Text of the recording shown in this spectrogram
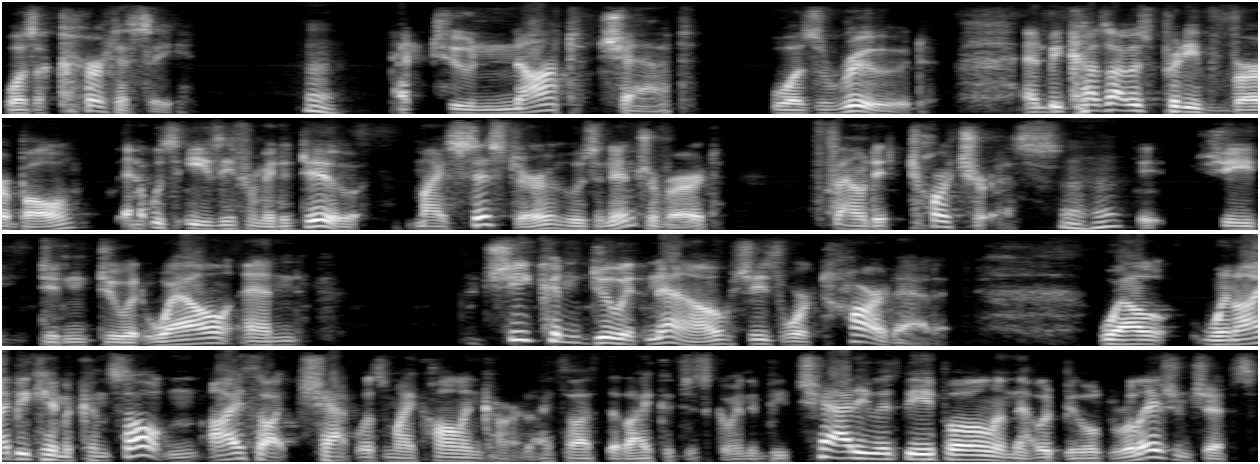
was a courtesy, hmm. and to not chat was rude. And because I was pretty verbal, it was easy for me to do. My sister, who's an introvert, found it torturous. Mm-hmm. It, she didn't do it well, and she can do it now. She's worked hard at it. Well, when I became a consultant, I thought chat was my calling card. I thought that I could just go in and be chatty with people and that would build relationships.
